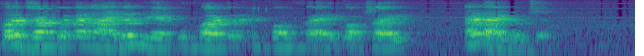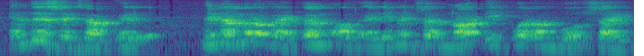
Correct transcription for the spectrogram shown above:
For example, when iron reacts with water, it forms ferric oxide and hydrogen. In this example, the number of atoms of elements are not equal on both sides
